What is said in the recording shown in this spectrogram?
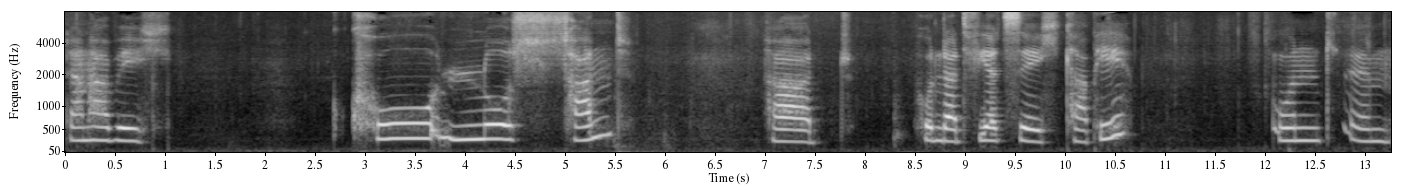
Dann habe ich Kolossant. Hat 140 KP. Und ähm,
